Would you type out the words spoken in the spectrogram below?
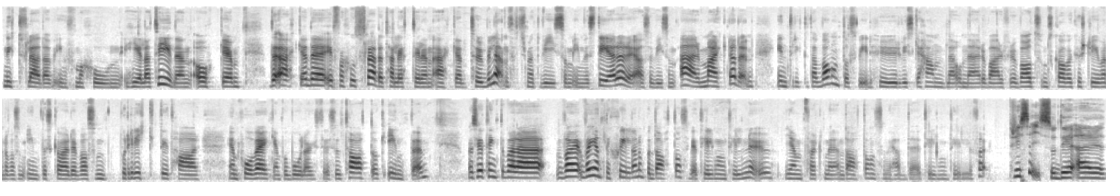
nytt flöde av information hela tiden. Och, eh, det ökade informationsflödet har lett till en ökad turbulens eftersom att vi som investerare, alltså vi som är marknaden, inte riktigt har vant oss vid hur vi ska handla och när och varför, vad som ska vara kursdrivande och vad som inte ska vara det, vad som på riktigt har en påverkan på bolagets resultat och inte. Men så jag tänkte bara, vad, vad är egentligen skillnaden på datan som vi har tillgång till nu jämfört med den datan som vi hade tillgång till förr? Precis, och det är,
